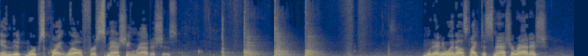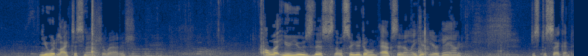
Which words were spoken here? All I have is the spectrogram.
and it works quite well for smashing radishes. Would anyone else like to smash a radish? You would like to smash a radish. I'll let you use this, though, so you don't accidentally hit your hand. Just a second.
